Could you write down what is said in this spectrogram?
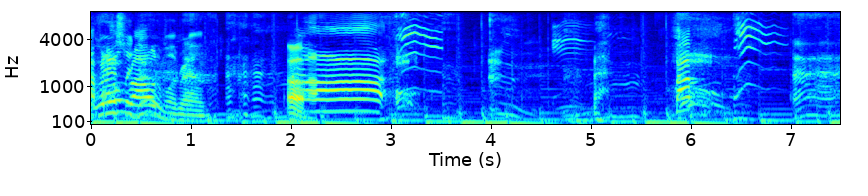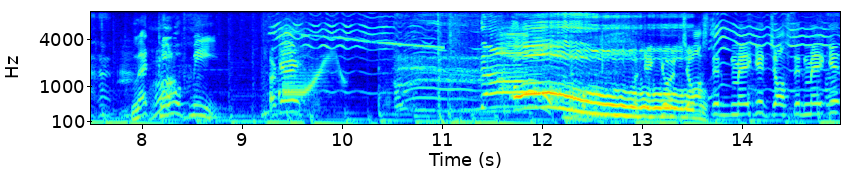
Ah, yeah, for We're this only round. doing one round. Oh, Ah! Let go of me. okay. No! oh! Okay, good. Josh didn't make it. Josh didn't make it.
